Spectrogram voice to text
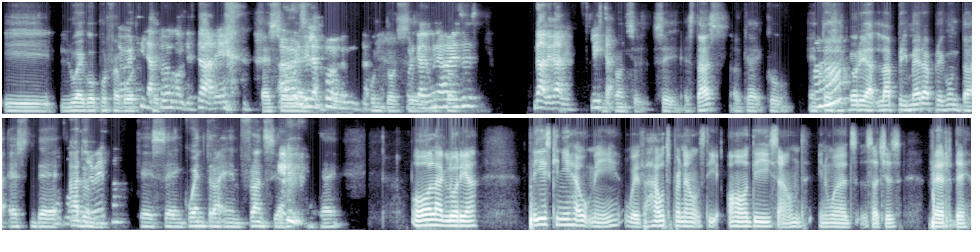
y luego, por favor... A ver si las puedo contestar, ¿eh? a ver si las puedo contestar. Porque algunas veces... Dale, dale, lista. Entonces, sí, ¿estás? Ok, cool. Entonces, Gloria, la primera pregunta es de Adam, que se encuentra en Francia. Okay. Hola, Gloria. Please, can you help me with how to pronounce the RD sound in words such as verde?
